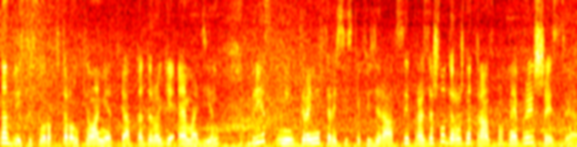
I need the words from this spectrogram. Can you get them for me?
На 242 километре автодороги М1 Брест-Минск, граница Российской Федерации, произошло дорожно-транспортное происшествие.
